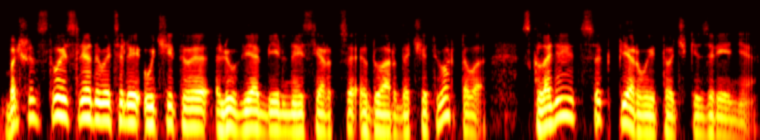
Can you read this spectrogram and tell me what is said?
Большинство исследователей, учитывая любвеобильное сердце Эдуарда IV, склоняется к первой точке зрения.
